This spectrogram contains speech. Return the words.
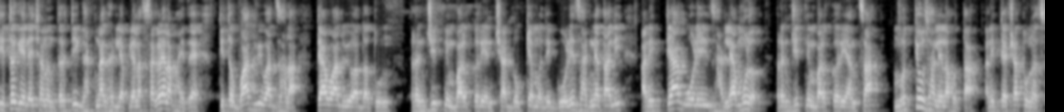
तिथं गेल्याच्यानंतर ती घटना घडली. आपल्याला सगळ्याला माहीत आहे तिथं वादविवाद झाला. त्या वादविवादातून रणजित निंबाळकर यांच्या डोक्यामध्ये गोळी झाडण्यात आली. आणि त्या गोळी झाडल्यामुळं रणजित निंबाळकर यांचा मृत्यू झालेला होता. आणि त्याच्यातूनच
